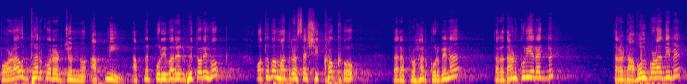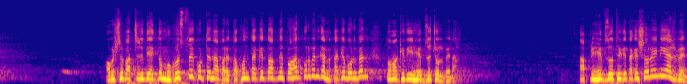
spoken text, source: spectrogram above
পড়া উদ্ধার করার জন্য আপনি আপনার পরিবারের ভিতরে হোক, অথবা মাদ্রাসায় শিক্ষক হোক, তারা প্রহার করবে না। তারা দাঁড় করিয়ে রাখবে, তারা ডাবল পড়া দিবে। অবশ্য বাচ্চা যদি একদম মুখস্থই করতে না পারে, তখন তাকে তো আপনি প্রহার করবেন কেন? তাকে বলবেন, তোমাকে দিয়ে হেফজো চলবে না। আপনি হেফজো থেকে তাকে সরিয়ে নিয়ে আসবেন।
